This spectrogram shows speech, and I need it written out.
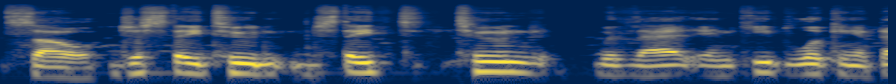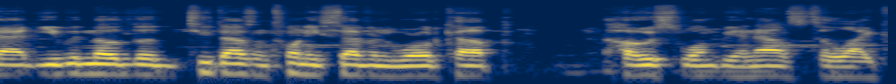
so just stay tuned. Stay t- tuned with that and keep looking at that. Even though the 2027 World Cup host won't be announced till like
